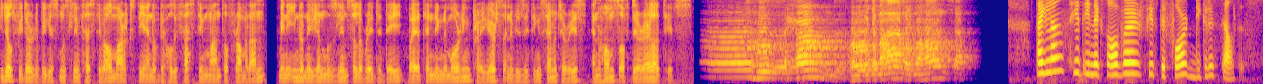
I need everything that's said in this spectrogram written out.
Eid al-Fitr, the biggest Muslim festival, marks the end of the holy fasting month of Ramadan. Many Indonesian Muslims celebrate the day by attending the morning prayers and visiting cemeteries and homes of their relatives. Thailand's heat index over 54 degrees Celsius.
